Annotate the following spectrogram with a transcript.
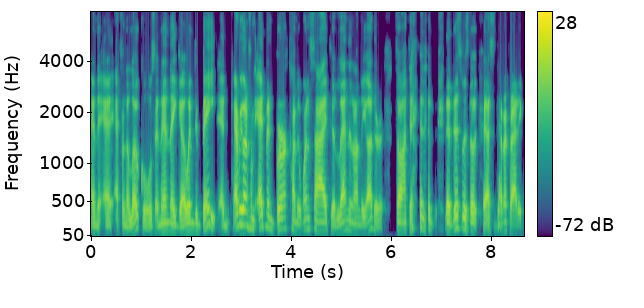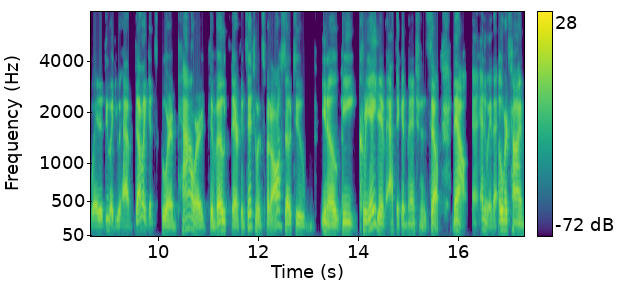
and, the, and from the locals, and then they go and debate, and everyone from Edmund Burke on the one side to Lenin on the other thought that, that this was the best democratic way to do it. You have delegates who are empowered to vote their constituents, but also to you know be creative at the convention itself. Now, anyway, that over time,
